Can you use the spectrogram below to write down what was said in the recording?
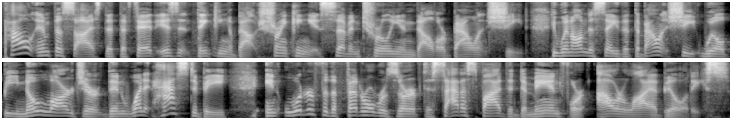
Powell emphasized that the Fed isn't thinking about shrinking its $7 trillion balance sheet. He went on to say that the balance sheet will be no larger than what it has to be in order for the Federal Reserve to satisfy the demand for our liabilities.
